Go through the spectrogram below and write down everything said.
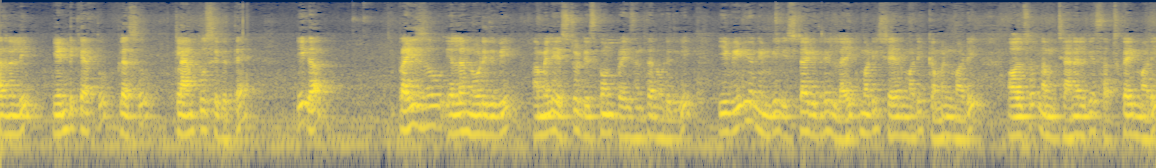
ಅದರಲ್ಲಿ ಎಂಡ್ ಕ್ಯಾಪು ಪ್ಲಸ್ ಕ್ಲ್ಯಾಂಪು ಸಿಗುತ್ತೆ. ಈಗ ಪ್ರೈಸು ಎಲ್ಲ ನೋಡಿದೀವಿ. ಆಮೇಲೆ ಎಷ್ಟು ಡಿಸ್ಕೌಂಟ್ ಪ್ರೈಸ್ ಅಂತ ನೋಡಿದೀವಿ. ಈ ವಿಡಿಯೋ ನಿಮಗೆ ಇಷ್ಟ ಆಗಿದ್ರೆ ಲೈಕ್ ಮಾಡಿ ಶೇರ್ ಮಾಡಿ ಕಮೆಂಟ್ ಮಾಡಿ. ಆಲ್ಸೋ ನಮ್ಮ ಚಾನೆಲ್ಗೆ ಸಬ್ಸ್ಕ್ರೈಬ್ ಮಾಡಿ.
